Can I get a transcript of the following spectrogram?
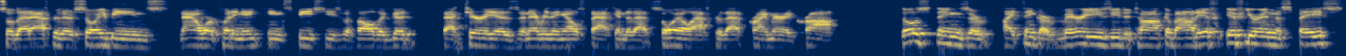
so that after there's soybeans now we're putting 18 species with all the good bacterias and everything else back into that soil after that primary crop those things are i think are very easy to talk about if if you're in the space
